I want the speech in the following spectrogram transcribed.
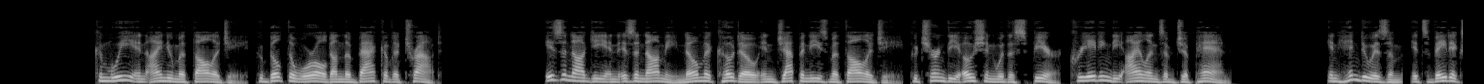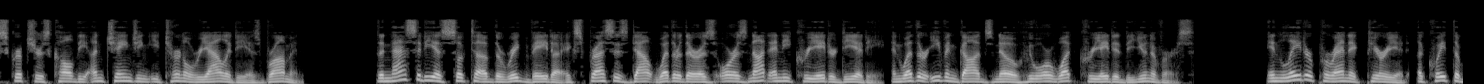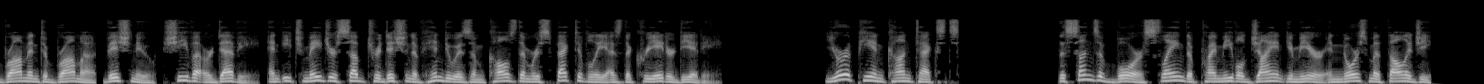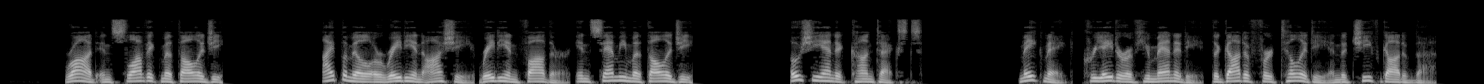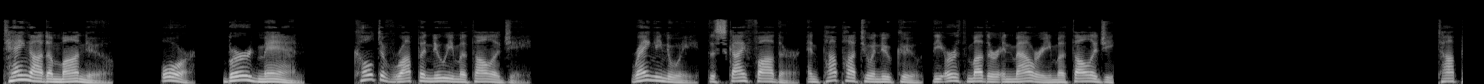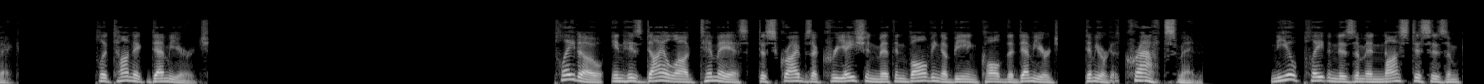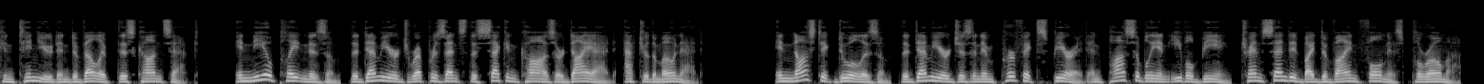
Kamui in Ainu mythology, who built the world on the back of a trout Izanagi and Izanami no Mikoto in Japanese mythology, who churned the ocean with a spear, creating the islands of Japan. In Hinduism, its Vedic scriptures call the unchanging eternal reality as Brahman. The Nasadiya Sukta of the Rig Veda expresses doubt whether there is or is not any creator deity, and whether even gods know who or what created the universe. In later Puranic period, equate the Brahman to Brahma, Vishnu, Shiva or Devi, and each major sub-tradition of Hinduism calls them respectively as the creator deity. European contexts The sons of Bor slaying the primeval giant Ymir in Norse mythology Rod in Slavic mythology Ipamil or Radian Ashi Radian father in Sami mythology Oceanic contexts Makemake, creator of humanity, the god of fertility and the chief god of the Tangata Manu, or bird man, cult of Rapa Nui mythology. Ranginui, the sky father, and Papatuanuku, the earth mother in Maori mythology. Platonic demiurge Plato, in his dialogue Timaeus, describes a creation myth involving a being called the demiurge craftsman. Neoplatonism and Gnosticism continued and developed this concept. In Neoplatonism, the demiurge represents the second cause or dyad, after the monad. In Gnostic dualism, the demiurge is an imperfect spirit and possibly an evil being, transcended by divine fullness pleroma.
